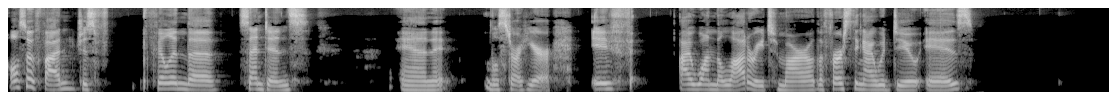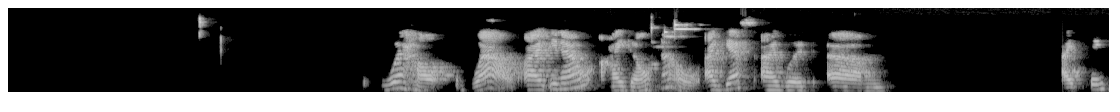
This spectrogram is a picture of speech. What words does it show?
also fun. Just fill in the sentence, and it, we'll start here. If I won the lottery tomorrow, the first thing I would do is Well, wow. I, you know, I don't know. I guess I would, um, I think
